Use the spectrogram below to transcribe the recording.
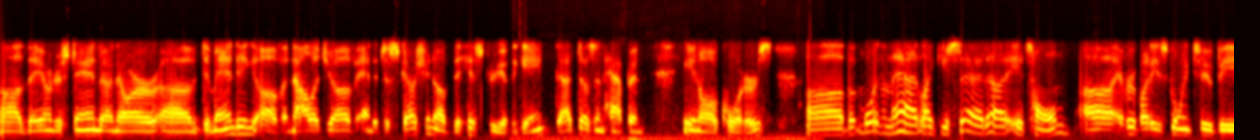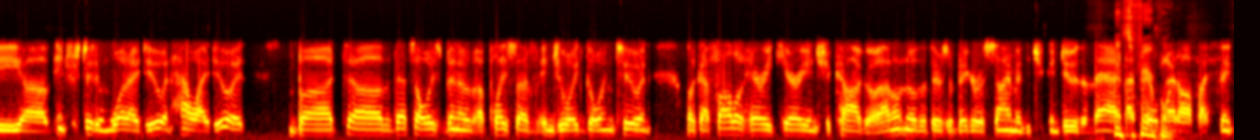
Uh, they understand and are uh, demanding of a knowledge of and a discussion of the history of the game. That doesn't happen in all quarters. Uh, but more than that, like you said, uh, it's home. Uh, everybody's going to be interested in what I do and how I do it but uh, that's always been a, a place I've enjoyed going to. And look, I followed Harry Caray in Chicago. I don't know that there's a bigger assignment that you can do than that. That's I a fair pulled point. that off. I think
